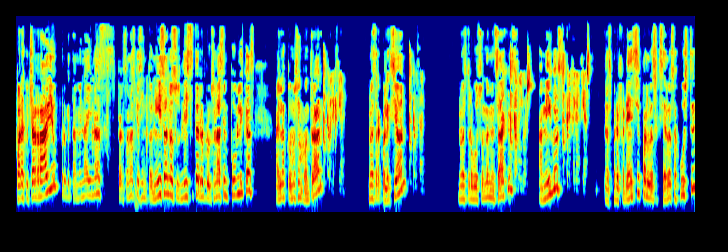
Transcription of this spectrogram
Para escuchar radio, porque también hay unas personas que sintonizan o sus listas de reproducción las hacen públicas. Ahí las podemos encontrar. Nuestra colección, nuestro buzón de mensajes, Amigos. las preferencias para los acceder los ajustes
